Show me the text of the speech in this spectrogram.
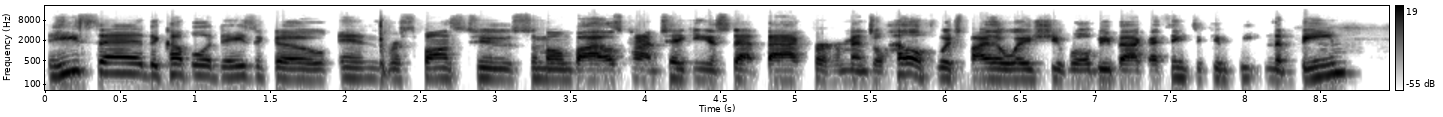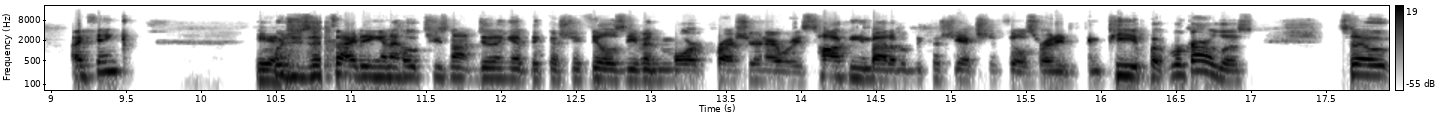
he said a couple of days ago in response to Simone Biles kind of taking a step back for her mental health, which, by the way, she will be back, I think, to compete in the beam, I think, Yeah. which is exciting. And I hope she's not doing it because she feels even more pressure and everybody's talking about it, but because she actually feels ready to compete. But regardless, so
